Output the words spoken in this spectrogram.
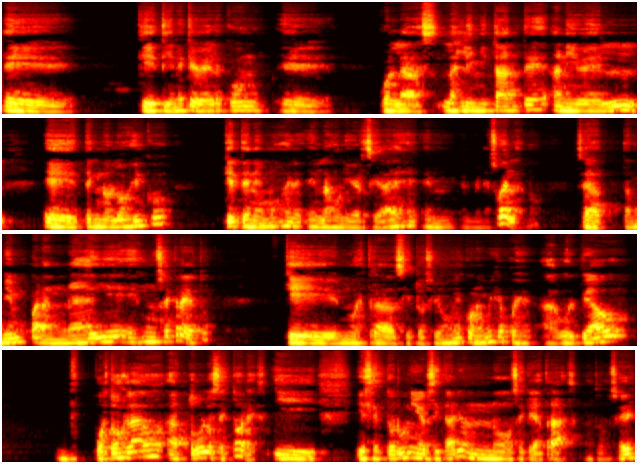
eh, que tiene que ver con, eh, con las, las, limitantes a nivel tecnológico que tenemos en, las universidades en, en, Venezuela. ¿no? O sea, también para nadie es un secreto que nuestra situación económica pues, ha golpeado por todos lados a todos los sectores y, el sector universitario no se queda atrás. Entonces,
